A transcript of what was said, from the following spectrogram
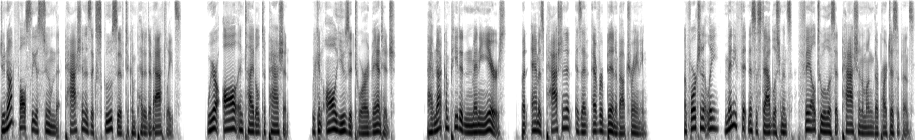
Do not falsely assume that passion is exclusive to competitive athletes. We are all entitled to passion. We can all use it to our advantage. I have not competed in many years, but am as passionate as I've ever been about training. Unfortunately, many fitness establishments fail to elicit passion among their participants.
